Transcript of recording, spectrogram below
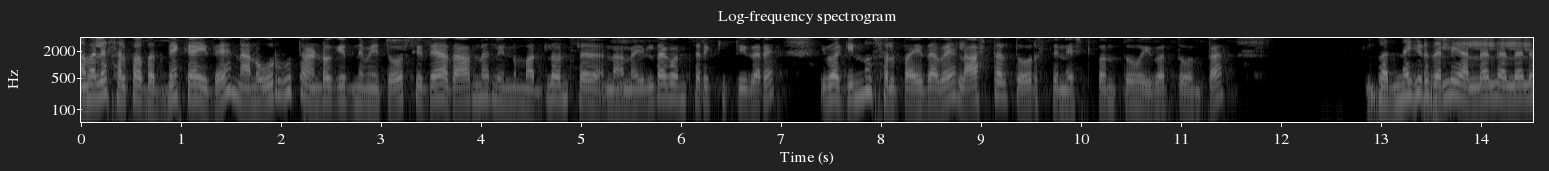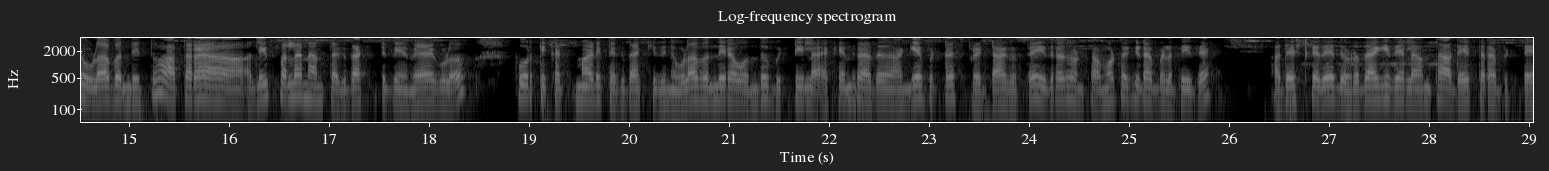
ಆಮೇಲೆ ಸ್ವಲ್ಪ ಬದನೆಕಾಯಿ ಇದೆ. ನಾನು ಊರಿಗೂ ತಗೊಂಡೋಗಿದ್ದು ನಿಮಗೆ ತೋರಿಸಿದ್ದೆ. ಅದಾದಮೇಲೆ ಇನ್ನು ಮೊದಲು ಒಂದು ಸ ನಾನು ಇಲ್ದಾಗ ಒಂದು ಸರಿ ಕಿತ್ತಿದ್ದಾರೆ. ಇವಾಗ ಇನ್ನೂ ಸ್ವಲ್ಪ ಇದ್ದಾವೆ ಲಾಸ್ಟಲ್ಲಿ ತೋರಿಸ್ತೀನಿ ಎಷ್ಟು ಬಂತು, ಇವತ್ತು ಅಂತ. ಬದನೆ ಗಿಡದಲ್ಲಿ ಅಲ್ಲಲ್ಲಿ ಅಲ್ಲಲ್ಲಿ ಹುಳ ಬಂದಿತ್ತು. ಆ ಥರ ಲೀಫೆಲ್ಲ ನಾನು ತೆಗ್ದಾಕ್ಬಿಟ್ಟಿದ್ದೀನಿ ಎಲೆಗಳು ಪೂರ್ತಿ ಕಟ್ ಮಾಡಿ ತೆಗ್ದಾಕಿದ್ದೀನಿ. ಹುಳ ಬಂದಿರೋ ಒಂದು ಬಿಟ್ಟಿಲ್ಲ. ಯಾಕೆಂದರೆ ಅದು ಹಂಗೆ ಬಿಟ್ಟರೆ ಸ್ಪ್ರೆಡ್ ಆಗುತ್ತೆ. ಇದರಲ್ಲಿ ಒಂದು ಟೊಮೊಟೊ ಗಿಡ ಬೆಳೆದಿದೆ. ಅದೆಷ್ಟು ದೊಡ್ಡದಾಗಿದೆಯಲ್ಲ ಅಂತ ಅದೇ ಥರ ಬಿಟ್ಟೆ.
